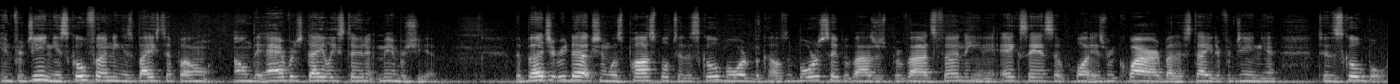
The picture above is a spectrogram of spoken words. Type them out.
in Virginia, school funding is based upon, on the average daily student membership. The budget reduction was possible to the school board because the Board of Supervisors provides funding in excess of what is required by the state of Virginia to the school board.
